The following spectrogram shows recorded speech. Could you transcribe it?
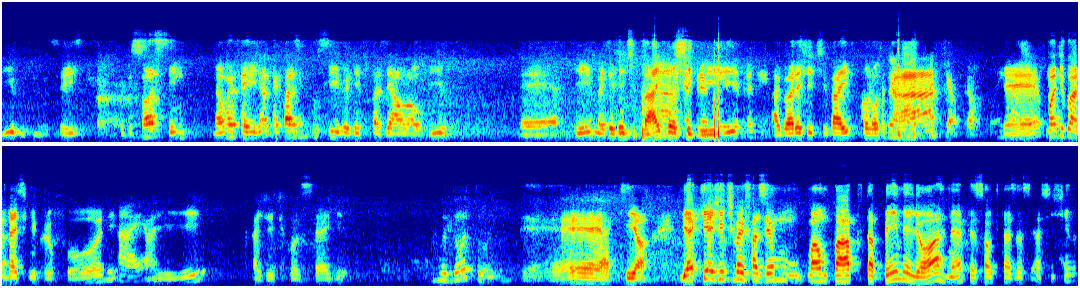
vivo com vocês, porque só assim, na UFRJ é quase impossível a gente fazer aula ao vivo é, aqui, mas a gente vai ah, conseguir. É mim, é Agora a gente vai colocar. Aqui, ó, pronto. É, pode guardar esse microfone. Ah, é? Aí a gente consegue. Mudou tudo. É, aqui, ó. E aqui a gente vai fazer um, um papo, tá bem melhor, né, pessoal que está assistindo.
